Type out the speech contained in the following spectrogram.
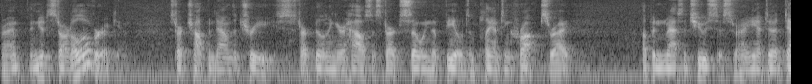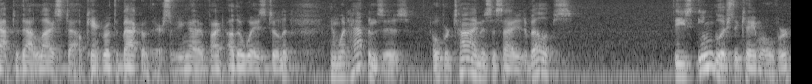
right? And you have to start all over again. Start chopping down the trees, start building your houses, start sowing the fields and planting crops, right? Up in Massachusetts, right? You have to adapt to that lifestyle. Can't grow tobacco there, so you got to find other ways to live. And what happens is, over time, as society develops, these English that came over,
